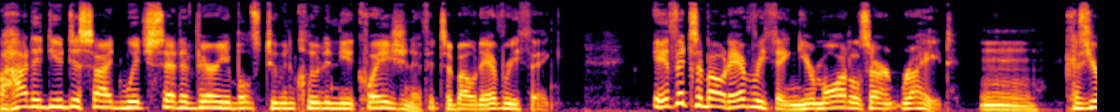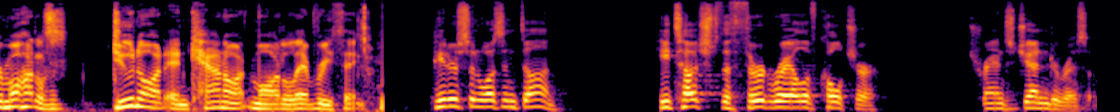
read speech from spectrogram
How did you decide which set of variables to include in the equation if it's about everything? If it's about everything, your models aren't right. Because mm. your models do not and cannot model everything. Peterson wasn't done. He touched the third rail of culture transgenderism.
